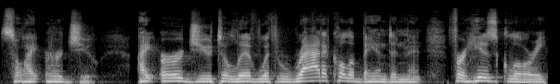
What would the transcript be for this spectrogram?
So I urge you, I urge you to live with radical abandonment for His glory,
